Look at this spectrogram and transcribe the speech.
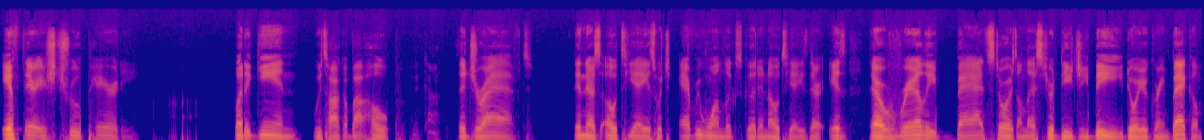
If there is true parity, but again, we talk about hope, the draft. Then there's OTAs, which everyone looks good in OTAs. There is there are rarely bad stories unless you're DGB, Dorial Green-Beckham.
